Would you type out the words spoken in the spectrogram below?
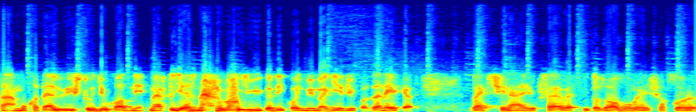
számokat elő is tudjuk adni, mert ugye ez nálunk úgy működik, hogy mi megírjuk a zenéket, megcsináljuk, felveszünk az albumra, és akkor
